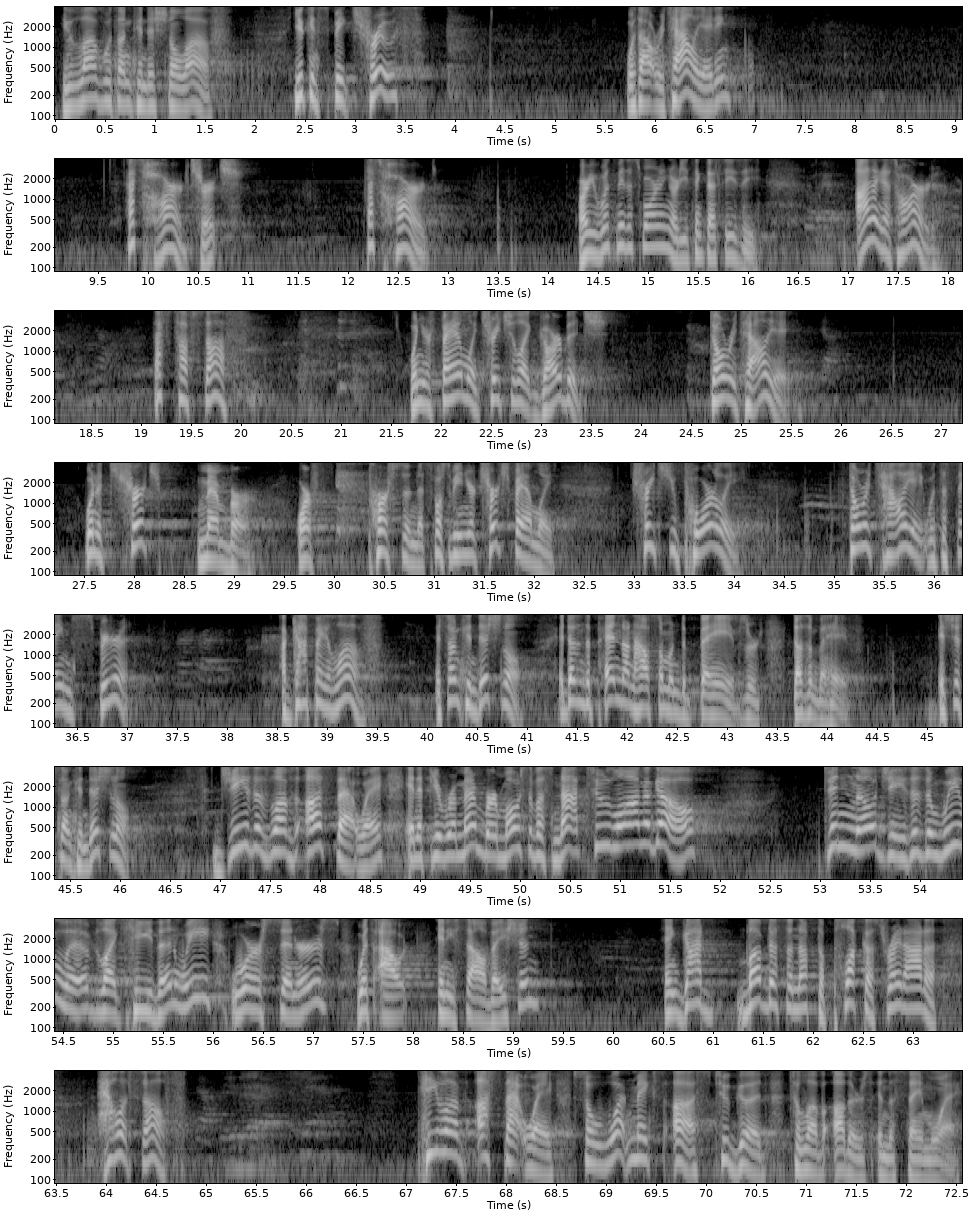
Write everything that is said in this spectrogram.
You love with unconditional love. You can speak truth without retaliating. That's hard, church. That's hard. Are you with me this morning, or do you think that's easy? I think that's hard. That's tough stuff. When your family treats you like garbage, don't retaliate. When a church member or f- person that's supposed to be in your church family treats you poorly, don't retaliate with the same spirit. Agape love, it's unconditional. It doesn't depend on how someone behaves or doesn't behave, it's just unconditional. Jesus loves us that way. And if you remember, most of us not too long ago didn't know Jesus and we lived like heathen. We were sinners without any salvation. And God loved us enough to pluck us right out of hell itself. He loved us that way. So, what makes us too good to love others in the same way?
